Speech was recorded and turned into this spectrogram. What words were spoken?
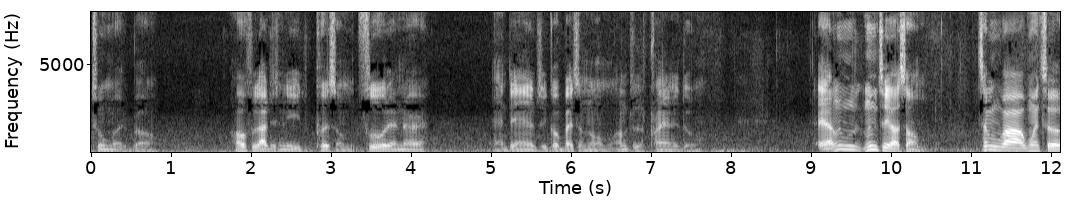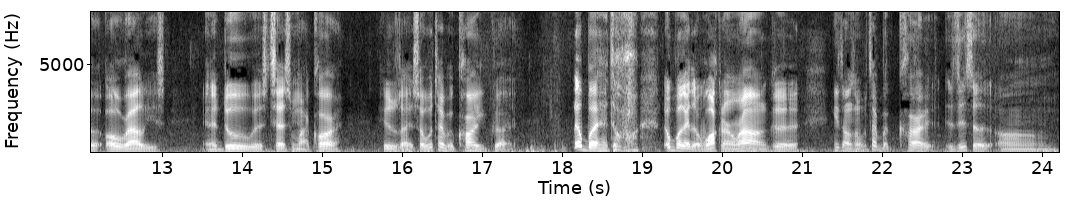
too much, bro. Hopefully, I just need to put some fluid in there, and then just go back to normal. I'm just praying to do. Hey, let me, let me tell y'all something. Tell me why I went to O'Reilly's, and the dude was testing my car. He was like, "So what type of car you got?" That boy had to, that boy had to walking around, cause he's on some. What type of car is this? A um.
